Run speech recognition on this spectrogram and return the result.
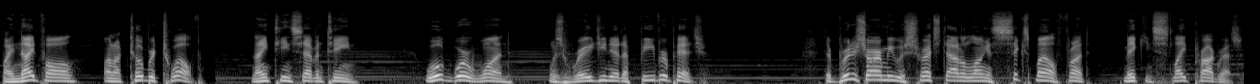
By nightfall on October 12, 1917, World War I was raging at a fever pitch. The British Army was stretched out along a six mile front, making slight progress.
